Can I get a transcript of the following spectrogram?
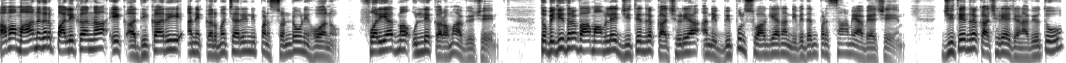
આમાં મહાનગરપાલિકાના એક અધિકારી અને કર્મચારીની પણ સંડોવણી હોવાનો ફરિયાદમાં ઉલ્લેખ કરવામાં આવ્યો છે. તો બીજી તરફ આ મામલે જીતેન્દ્ર કાછડિયા અને વિપુલ સ્વાગિયાના નિવેદન પણ સામે આવ્યા છે. જીતેન્દ્ર કાછડિયાએ જણાવ્યું હતું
